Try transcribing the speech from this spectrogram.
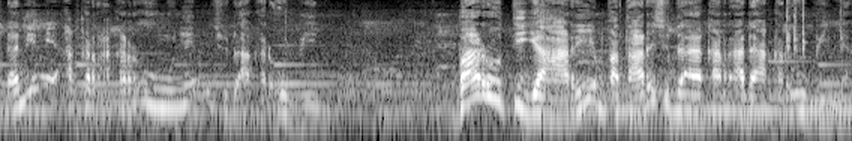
Dan ini akar-akar ungunya ini sudah akar ubi. Baru tiga hari, empat hari sudah akar, ada akar ubinya.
